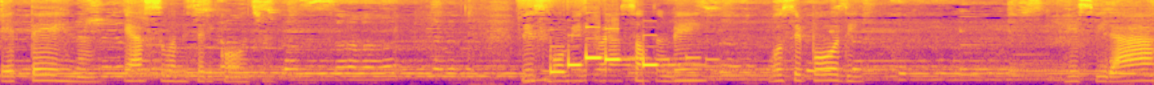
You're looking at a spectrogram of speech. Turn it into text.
eterna é a sua misericórdia. Nesse momento de oração também, você pode respirar,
